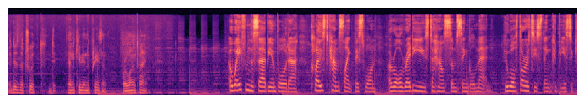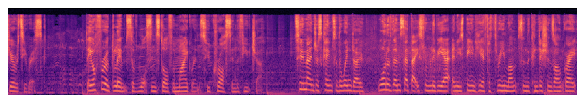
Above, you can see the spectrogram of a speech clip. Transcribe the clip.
It is the truth. They'll keep in the prison for a long time. Away from the Serbian border, closed camps like this one are already used to house some single men, who authorities think could be a security risk. They offer a glimpse of what's in store for migrants who cross in the future. Two men just came to the window. One of them said that he's from Libya and he's been here for three months and the conditions aren't great.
